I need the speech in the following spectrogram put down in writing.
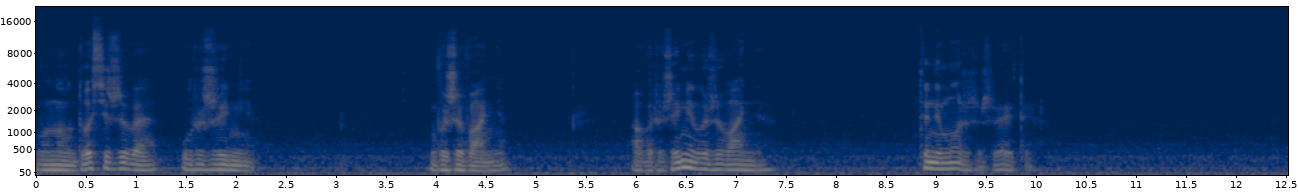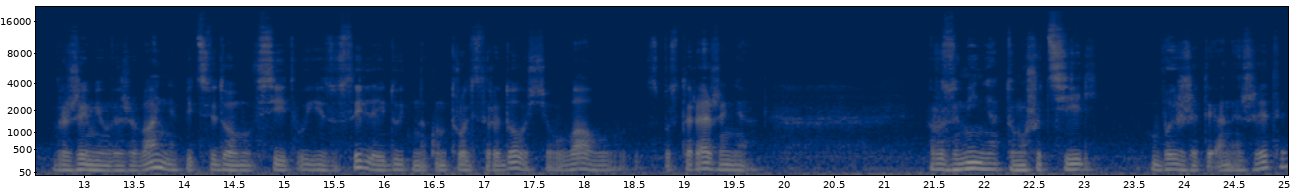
воно досі живе у режимі виживання, а в режимі виживання ти не можеш жити. В режимі виживання підсвідомо всі твої зусилля йдуть на контроль середовища, увагу, спостереження, розуміння, тому що ціль вижити, а не жити.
